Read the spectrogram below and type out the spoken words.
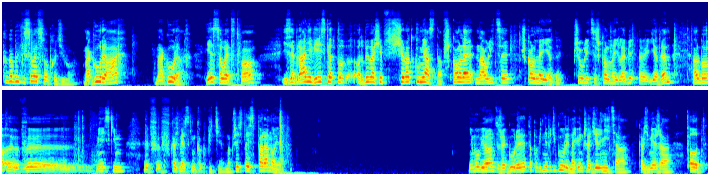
kogo by sołectwo obchodziło. Na górach, na górach jest sołectwo i zebranie wiejskie odbywa się w środku miasta, w szkole na ulicy Szkolnej 1, przy ulicy Szkolnej 1 e, albo e, w miejskim, w, w kaźmierskim kokpicie. No przecież to jest paranoja. Nie mówiąc, że góry to powinny być góry. Największa dzielnica Kaźmierza od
